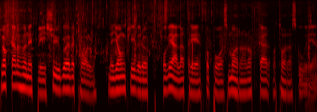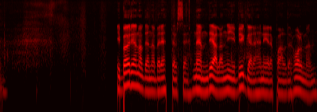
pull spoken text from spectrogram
Klockan har hunnit bli 20 över 12 när John kliver upp och vi alla tre får på oss morgonrockar och torra skor igen. I början av denna berättelse nämnde jag alla nybyggare här nere på Alderholmen.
